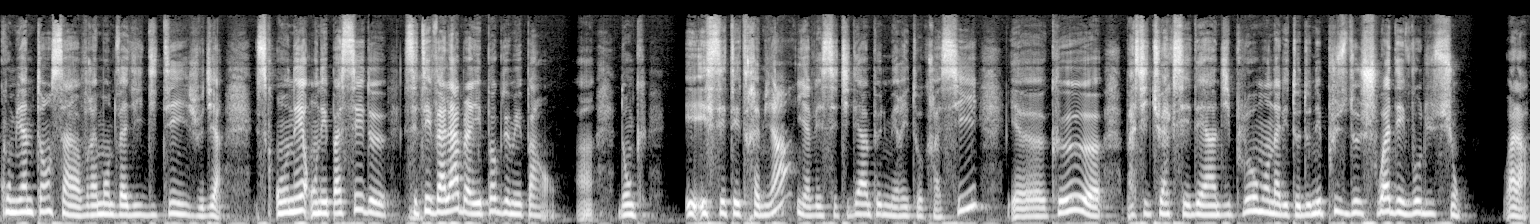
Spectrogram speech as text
combien de temps ça a vraiment de validité Je veux dire, on est, on est passé de. C'était valable à l'époque de mes parents. Hein. Donc, et, c'était très bien. Il y avait cette idée un peu de méritocratie, euh, que euh, bah, si tu accédais à un diplôme, on allait te donner plus de choix d'évolution. Voilà,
